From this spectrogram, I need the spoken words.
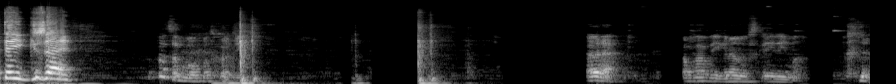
Tej grze! Po co było podchodzić? Dobra. I gramy w Skyrima.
